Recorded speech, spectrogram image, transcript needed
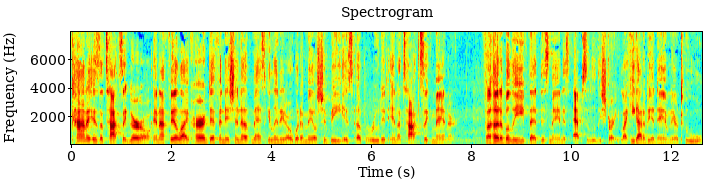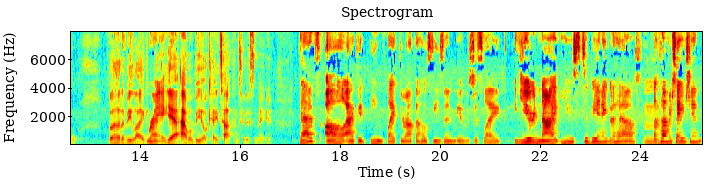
kind of is a toxic girl, and I feel like her definition of masculinity or what a male should be is uprooted in a toxic manner. For her to believe that this man is absolutely straight, like he got to be a damn near tool for her to be like, Right. yeah, I would be okay talking to this man. That's all I could think. Like throughout the whole season, it was just like you're not used to being able to have a Mm. conversation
